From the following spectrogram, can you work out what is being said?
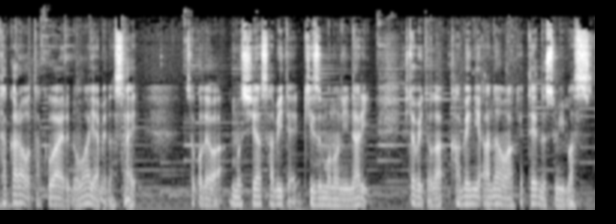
宝を蓄えるのはやめなさい。そこでは虫や錆で傷物になり人々が壁に穴を開けて盗みます。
